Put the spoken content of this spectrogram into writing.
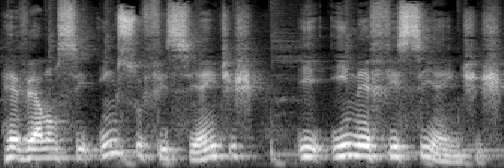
revelam-se insuficientes e ineficientes.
